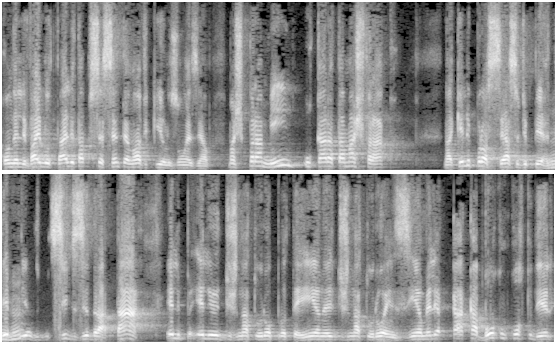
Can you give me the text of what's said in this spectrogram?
quando ele vai lutar, ele está com 69 quilos, um exemplo. Mas para mim, o cara está mais fraco. Naquele processo de perder uhum. peso, de se desidratar, ele, ele desnaturou proteína, ele desnaturou enzima, ele acabou com o corpo dele.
